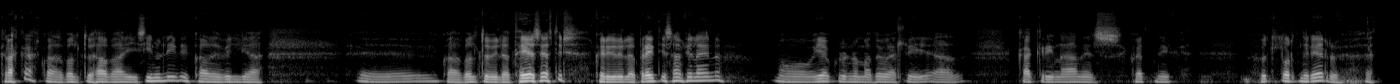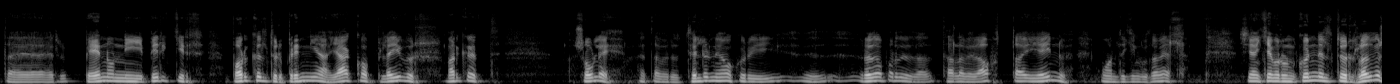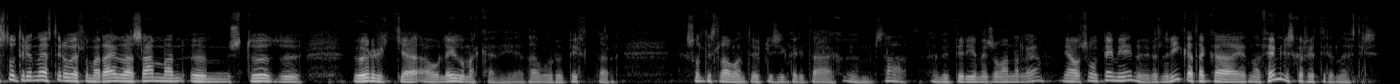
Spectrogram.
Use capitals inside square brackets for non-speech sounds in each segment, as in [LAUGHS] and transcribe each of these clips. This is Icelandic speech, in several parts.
krakka, hvað völdu hafa í sínu lífi, hvað þau vilja, uh, hvað völdu vilja tegja sér eftir, hverju vilja breyti í samfélaginu og ég grunum að þau ætli að gaggrína aðeins hvernig fullornir eru. Þetta er Benóni, Birgir, Borgöldur, Brynja, Jakob, Leifur, Margret, Sólei. Þetta verður tilrunni á okkur í rauðaborðið að tala við átta í einu og hann það gengur það vel. Síðan kemur hún Gunnildur Hlöðverstóttir hérna eftir og við ætlum að ræða saman um stöðu örkja á leikumarkaði. Það voru byrtar svolítið sláandi upplýsingar í dag um það. En við byrjum eins og vannarlega. Já, svo gleym ég einu. Við ætlum líka að taka hérna, feministkar fréttir hérna eftir.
